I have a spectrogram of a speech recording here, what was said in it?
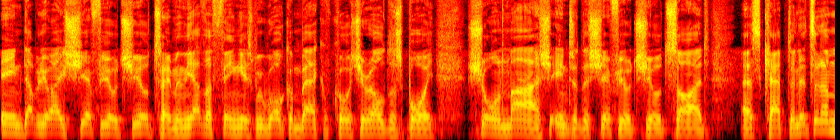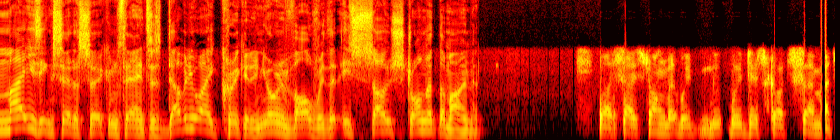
in WA Sheffield Shield team. And the other thing is, we welcome back, of course, your eldest boy, Shaun Marsh, into the Sheffield Shield side as captain. It's an amazing set of circumstances. WA cricket, and you're involved with it, is so strong at the moment. Well, so strong, but we've we've just got so much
